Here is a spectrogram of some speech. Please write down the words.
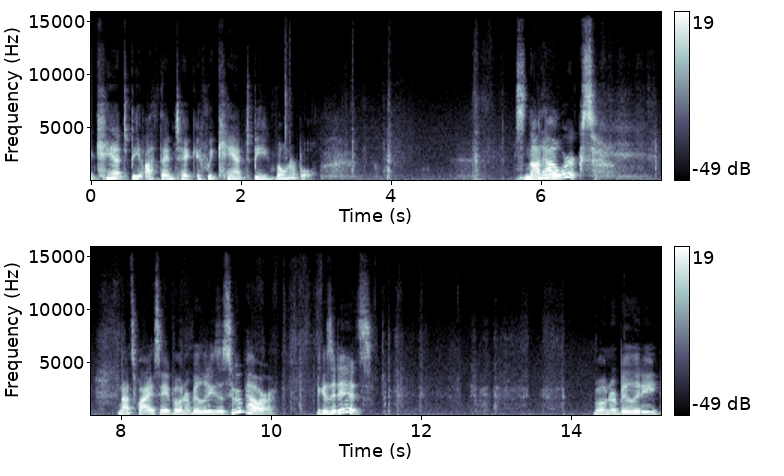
We can't be authentic if we can't be vulnerable. It's not how it works. And that's why I say vulnerability is a superpower, because it is. Vulnerability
